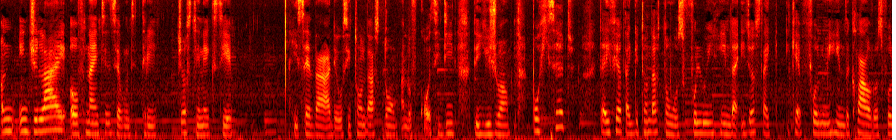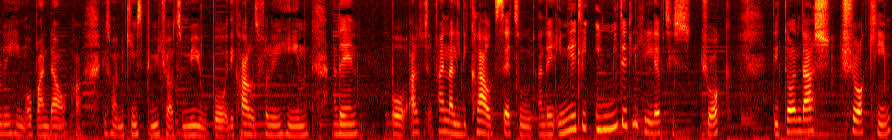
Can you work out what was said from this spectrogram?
on, in July of 1973, just the next year, he said that there was a thunderstorm, and of course he did the usual. But he said that he felt like the thunderstorm was following him, that he just like it kept following him. The cloud was following him up and down. This one became spiritual to me, oh, but the cloud was following him, and then but actually, finally the cloud settled, and then immediately, immediately he left his truck. The thunder struck him.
